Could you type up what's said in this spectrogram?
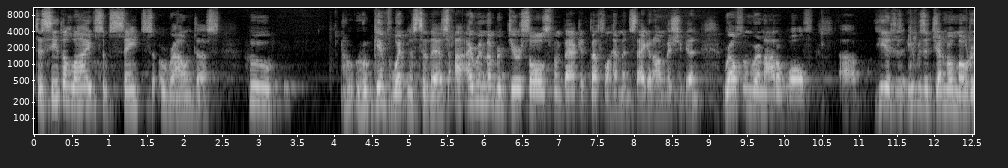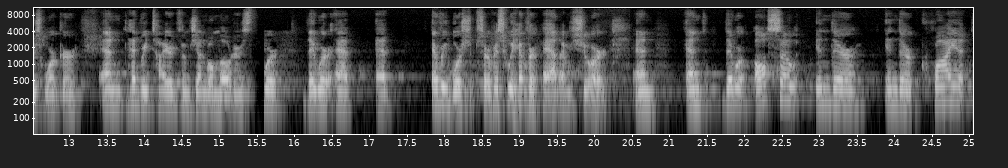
to see the lives of saints around us who who give witness to this. I remember dear souls from back at Bethlehem in Saginaw, Michigan. Ralph and Renata Wolf. Uh, he, had, he was a General Motors worker and had retired from General Motors. Where they were at at every worship service we ever had, I'm sure, and and they were also in their in their quiet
